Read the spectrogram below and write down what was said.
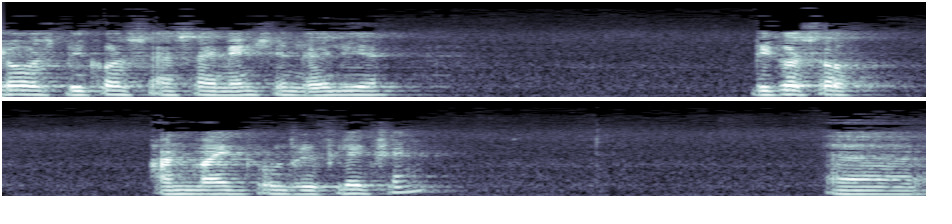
arose because, as I mentioned earlier, because of unmindful reflection, uh,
